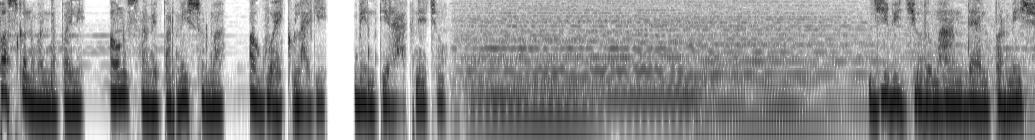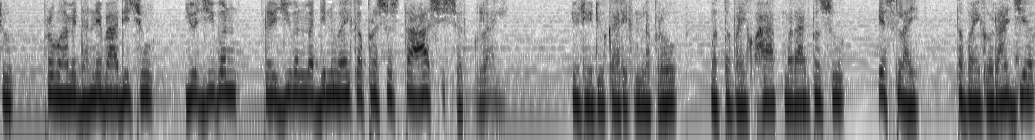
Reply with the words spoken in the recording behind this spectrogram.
पस्कनुभन्दा पहिले आउनुहोस् हामी परमेश्वरमा अगुवाईको लागि बिन्ती राख्नेछौँ। जीवित जिउँदो महान दयाल परमेश्वर। प्रभु हामी धन्यवादी छौँ। यो जीवन र यो जीवनमा दिनुभएका प्रशस्त आशिषहरूको लागि। यो रेडियो कार्यक्रमलाई प्रभु म तपाईँको हातमा राख्दछु। यसलाई तपाईँको राज्य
